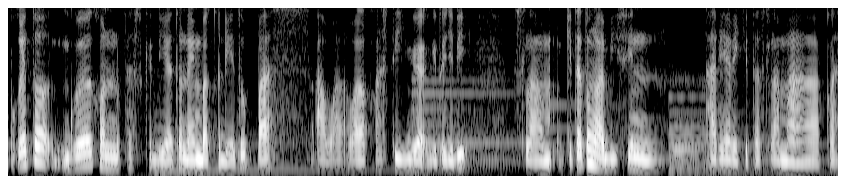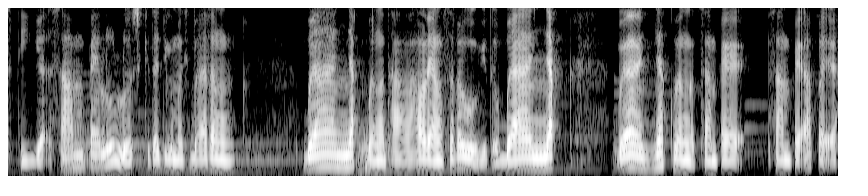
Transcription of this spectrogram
pokoknya tuh gue confess ke dia tuh nembak ke dia tuh pas awal-awal kelas 3 gitu. Jadi selama kita tuh ngabisin hari-hari kita selama kelas 3 sampai lulus kita juga masih bareng. Banyak banget hal-hal yang seru gitu. Banyak banyak banget sampai sampai apa ya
